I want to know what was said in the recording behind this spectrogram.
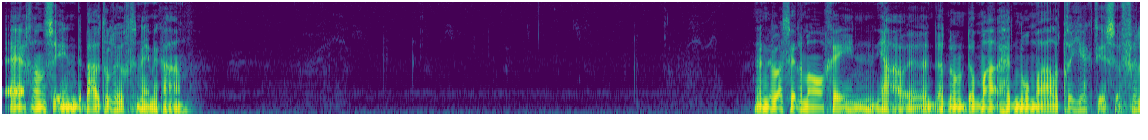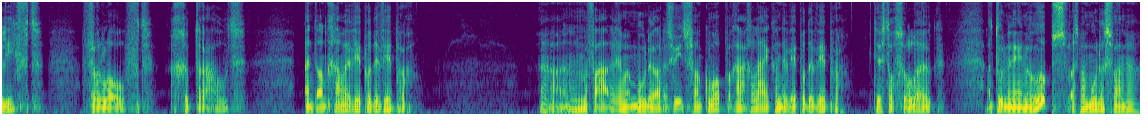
Ergens in de buitenlucht, neem ik aan. En er was helemaal geen, ja, het, het normale traject is verliefd, verloofd, getrouwd. En dan gaan we wipper de wipper. mijn vader en mijn moeder hadden zoiets van, kom op, we gaan gelijk aan de wipper de wipper. Het is toch zo leuk. En toen ineens, hoeps, was mijn moeder zwanger.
